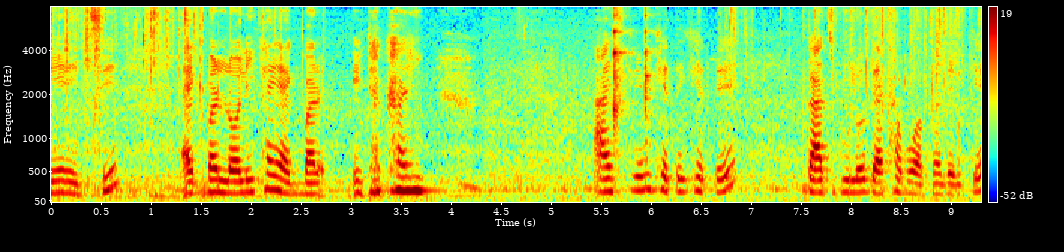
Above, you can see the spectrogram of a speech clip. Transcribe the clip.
নিয়ে নিচ্ছি। একবার ললি খাই, একবার এটা খাই। আইসক্রিম খেতে খেতে গাছগুলো দেখাবো আপনাদেরকে।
